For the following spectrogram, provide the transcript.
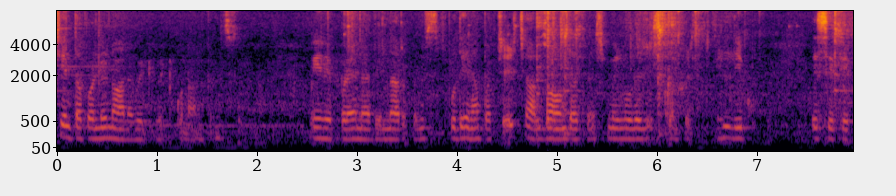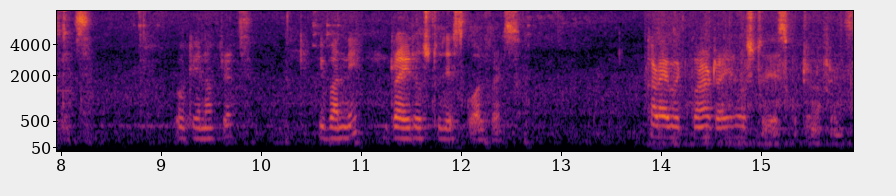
చింతపండు నానబెట్టి పెట్టుకున్నాను ఫ్రెండ్స్. మీరు ఎప్పుడైనా తిన్నారు ఫ్రెండ్స్? పుదీనా పచ్చడి చాలా బాగుంటుంది ఫ్రెండ్స్. మీరు కూడా చేసుకోండి ఫ్రెండ్స్. Healthy recipe friends. ఓకేనా ఫ్రెండ్స్? ఇవన్నీ డ్రై రోస్ట్ చేసుకోవాలి ఫ్రెండ్స్. కడాయి పెట్టుకున్న డ్రై రోస్ట్ చేసుకుంటున్నా ఫ్రెండ్స్.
